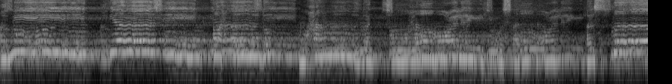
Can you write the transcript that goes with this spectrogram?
أمين ياسين أحمد محمد صلى الله عليه وسلم. أسمان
